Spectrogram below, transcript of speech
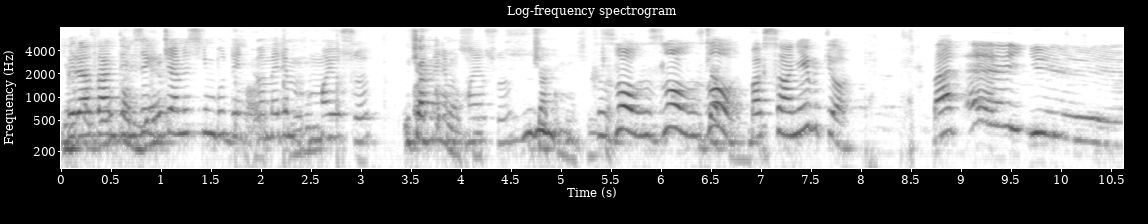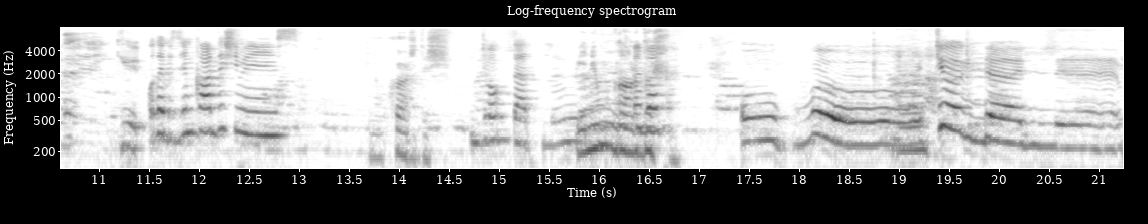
Birazdan denize gideceğimiz için bu den- Ömer'in mayosu. Hakkım Ömer'in olsun. mayosu. Hakkım olsun. Hızlı ol hızlı ol hızlı Uçak ol. Bak saniye bitiyor. Ben Ege. O da bizim kardeşimiz. Benim kardeş. Çok tatlı. Benim Bak. kardeş. Oh, bu çok tatlı.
